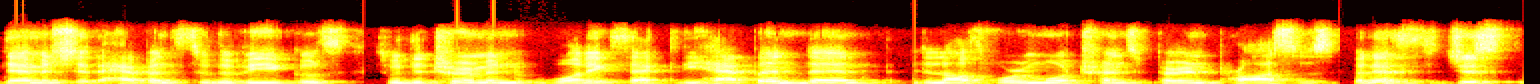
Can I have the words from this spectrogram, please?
damage that happens to the vehicles to determine what exactly happened and it allows for a more transparent process. But that's just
